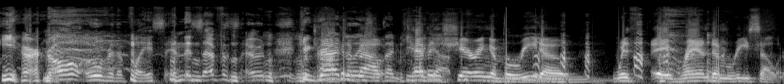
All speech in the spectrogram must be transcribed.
we are all over the place in this episode. Congratulations about on keeping Kevin up. sharing a burrito with a random reseller.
